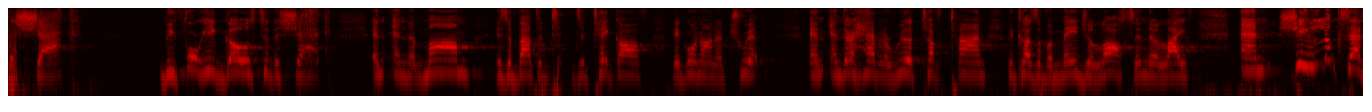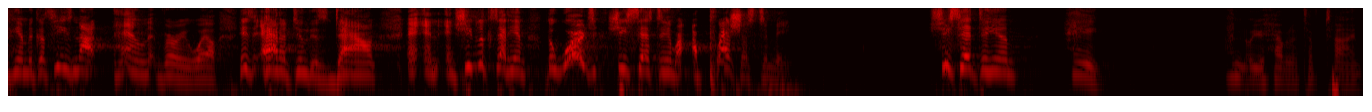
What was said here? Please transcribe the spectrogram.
The Shack? Before he goes to the shack, and, and the mom is about to, t- to take off, they're going on a trip and, and they're having a real tough time because of a major loss in their life. And she looks at him because he's not handling it very well. His attitude is down. And, and, and she looks at him. The words she says to him are, are precious to me. She said to him, Hey, I know you're having a tough time,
